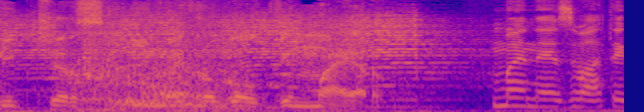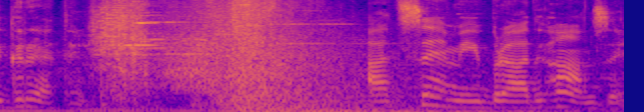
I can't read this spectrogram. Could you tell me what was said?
Pictures і Metro Goldwyn Mayer. Мене звати Гретель. А це мій брат Ганзель.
